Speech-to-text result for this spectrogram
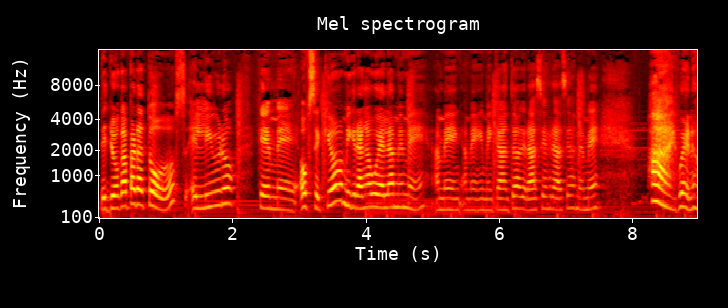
de Yoga para Todos, el libro que me obsequió mi gran abuela Meme, amén, amén, me encanta, gracias, gracias Meme. Ay, bueno,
